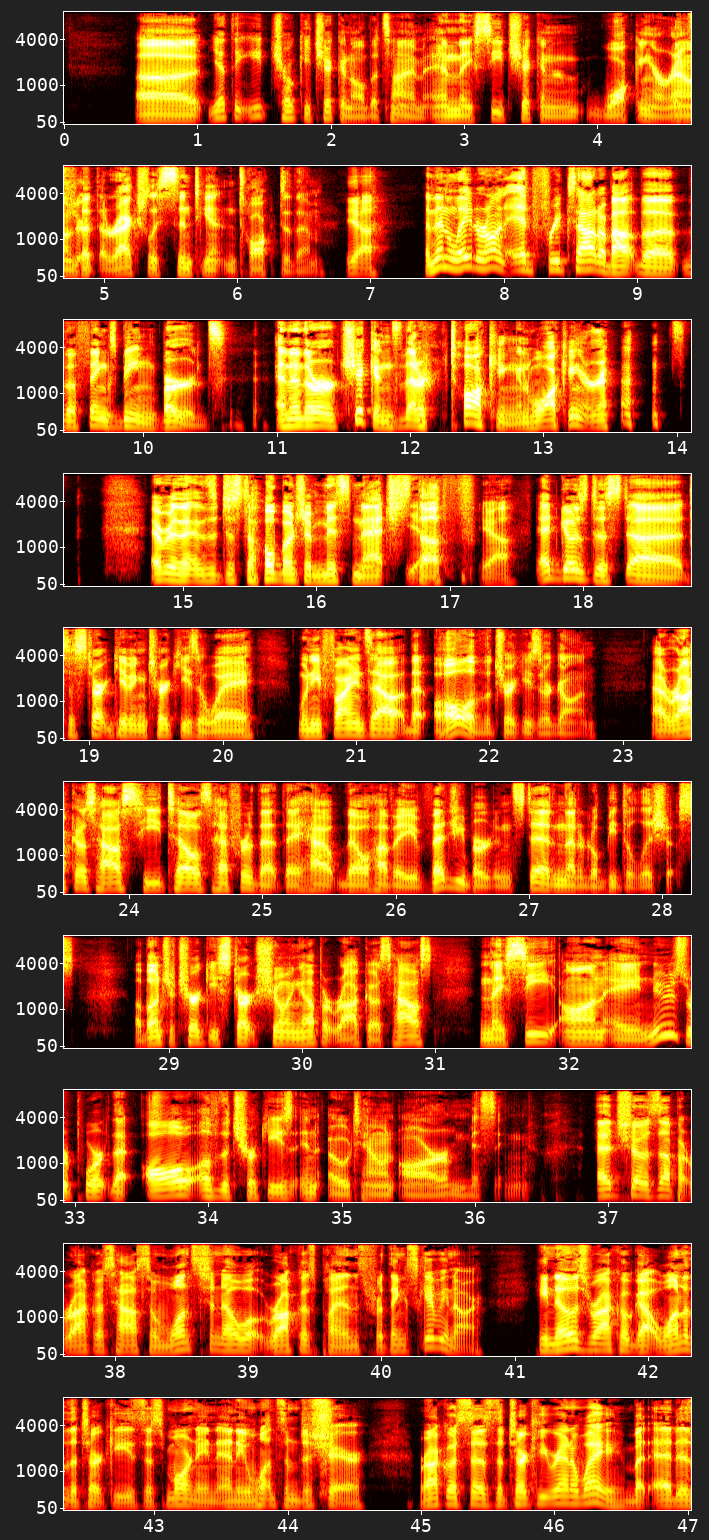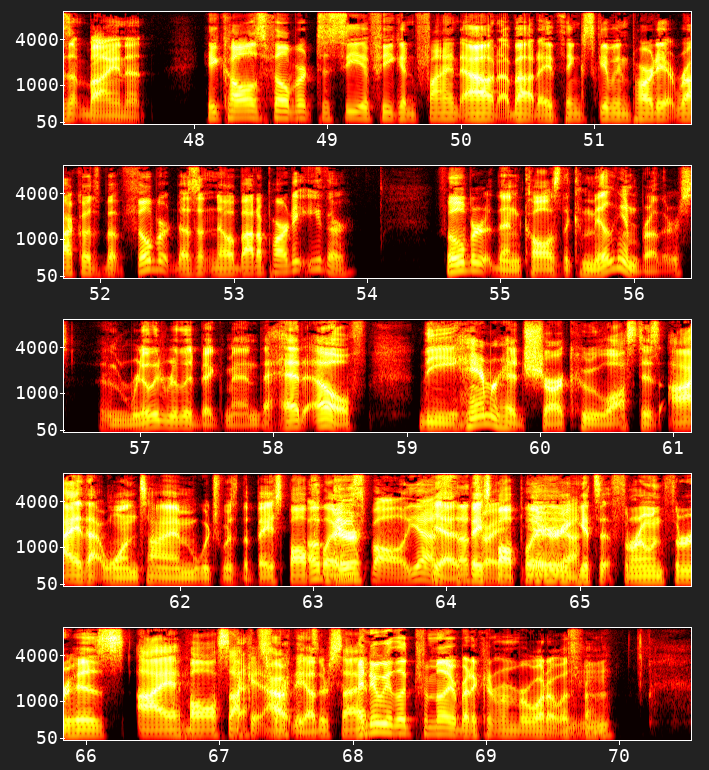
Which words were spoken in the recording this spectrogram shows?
Uh, yet they eat Chokey Chicken all the time, and they see chicken walking around that they're actually sentient and talk to them. Yeah. And then later on, Ed freaks out about the the things being birds, and then there are chickens that are talking and walking around. Everything is just a whole bunch of mismatched Yeah. stuff. Yeah. Ed goes to uh, to start giving turkeys away when he finds out that all of the turkeys are gone. At Rocko's house, he tells Heffer that they have they'll have a veggie bird instead, and that it'll be delicious. A bunch of turkeys start showing up at Rocko's house, and they see on a news report that all of the turkeys in O Town are missing. Ed shows up at Rocko's house and wants to know what Rocko's plans for Thanksgiving are. He knows Rocko got one of the turkeys this morning and he wants him to share. Rocko says the turkey ran away, but Ed isn't buying it. He calls Filburt to see if he can find out about a Thanksgiving party at Rocco's, but Filburt doesn't know about a party either. Filburt then calls the Chameleon Brothers, the really, really big men, the head elf, the hammerhead shark who lost his eye that one time, which was the baseball Oh, player. baseball. Yes, yeah, baseball right. Yeah, player. yeah, He gets it thrown through his eyeball socket That's out the other side. I knew he looked familiar, but I couldn't remember what it was from. Mhm.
